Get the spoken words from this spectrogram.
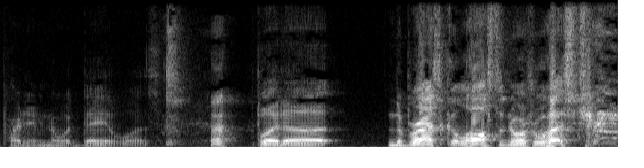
probably didn't even know what day it was. but uh, Nebraska lost to Northwestern.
